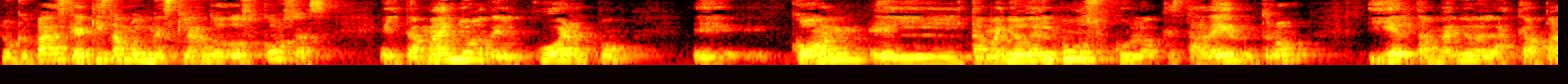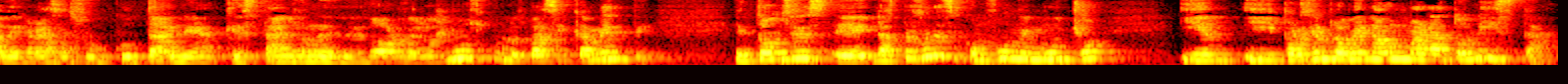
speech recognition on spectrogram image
Lo que pasa es que aquí estamos mezclando dos cosas. El tamaño del cuerpo eh, con el tamaño del músculo que está dentro y el tamaño de la capa de grasa subcutánea que está alrededor de los músculos, básicamente. Entonces, eh, las personas se confunden mucho y, por ejemplo, ven a un maratonista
